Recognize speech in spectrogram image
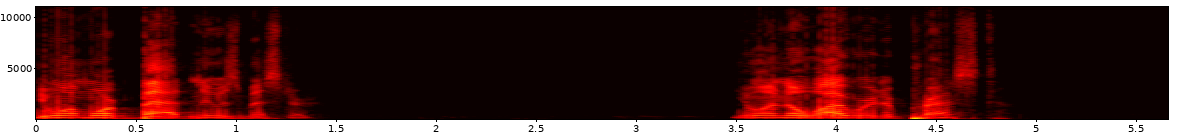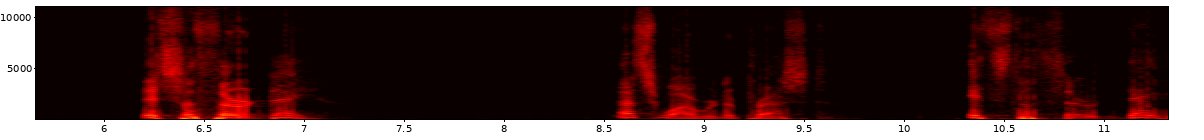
You want more bad news, mister? You want to know why we're depressed? It's the third day. That's why we're depressed. It's the third day.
